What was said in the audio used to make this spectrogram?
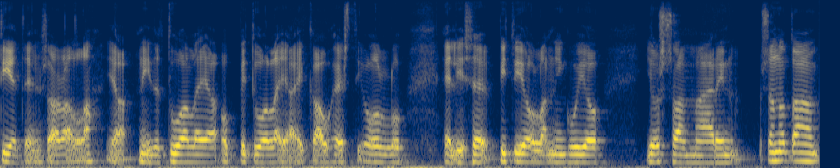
tieteen saralla. Ja niitä tuoleja, oppituoleja ei kauheasti ollut. Eli se piti olla niin kuin jo jossain määrin, sanotaan,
